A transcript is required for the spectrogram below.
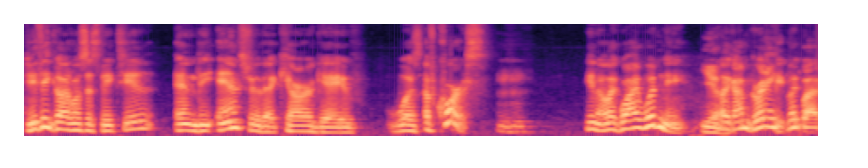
"Do you think God wants to speak to you?" And the answer that Kiara gave was, "Of course." You know, like why wouldn't he? Mm-hmm. Yeah. Like I'm great. Like why?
